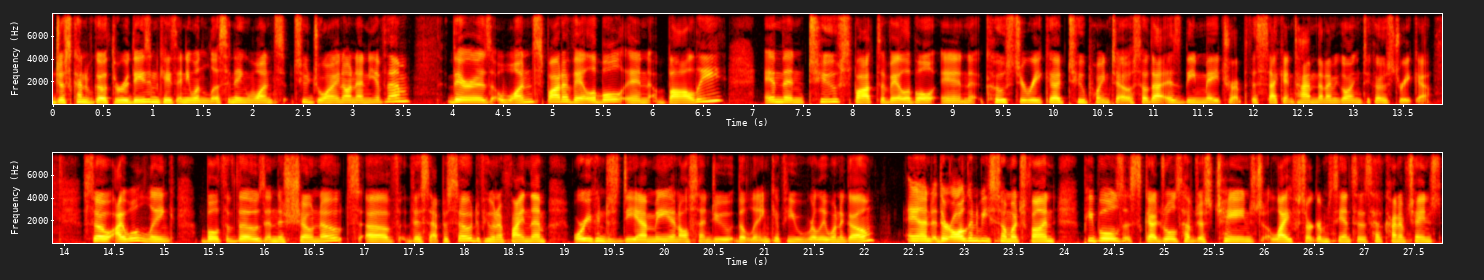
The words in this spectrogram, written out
just kind of go through these in case anyone listening wants to join on any of them. There is one spot available in Bali and then two spots available in Costa Rica 2.0. So that is the May trip, the second time that I'm going to Costa Rica. So I will link both of those in the show notes of this episode if you want to find them, or you can just DM me and I'll send you the link if you really want to go and they're all going to be so much fun. People's schedules have just changed, life circumstances have kind of changed.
